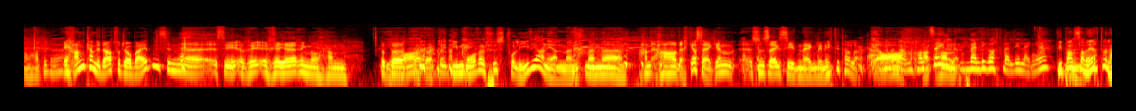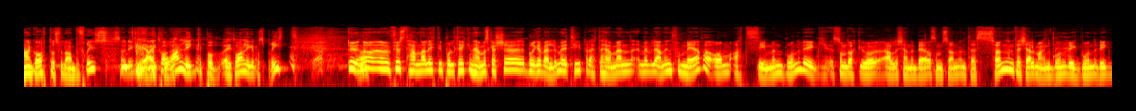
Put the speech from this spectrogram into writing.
Han hadde det. Er han kandidat for Joe Biden sin, eh, sin re regjering når han Ja, de, de må vel først få liv i han igjen, men, men uh... Han, han har virka seg egen, syns jeg, siden egentlig 90-tallet. Ja, Ja, men han holdt seg han- han- veldig godt veldig lenge. De balsamerte vel han godt, og så la han på frys. Så de, ja, jeg, tror han ligger på, jeg tror han ligger på sprit. Du, nå eh, først havna litt i politikken her. Vi skal ikke bruke veldig mye tid på dette, her, men vi vil gjerne informere om at Simen Bondevik, som dere jo alle kjenner bedre som sønnen til sønnen til Kjell Magne Bondevik, Bondevik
